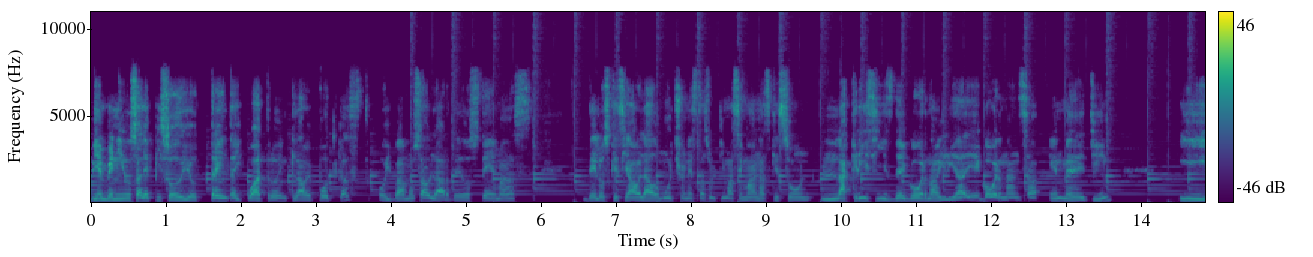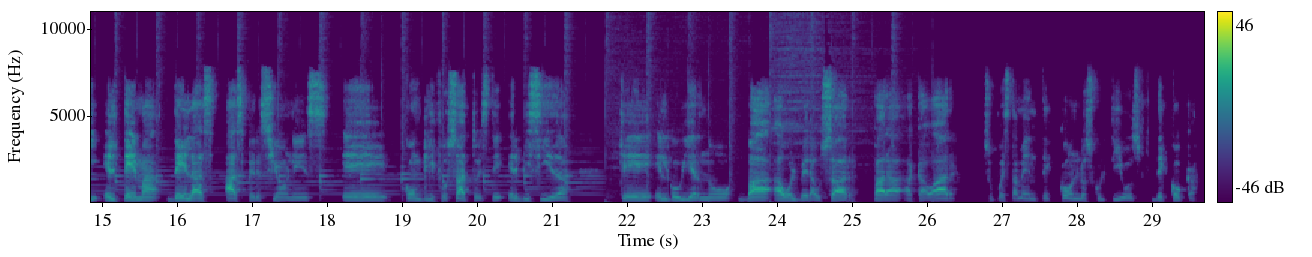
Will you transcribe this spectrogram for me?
Bienvenidos al episodio 34 de Enclave Podcast. Hoy vamos a hablar de dos temas de los que se ha hablado mucho en estas últimas semanas, que son la crisis de gobernabilidad y de gobernanza en Medellín y el tema de las aspersiones eh, con glifosato, este herbicida que el gobierno va a volver a usar para acabar supuestamente con los cultivos de coca.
